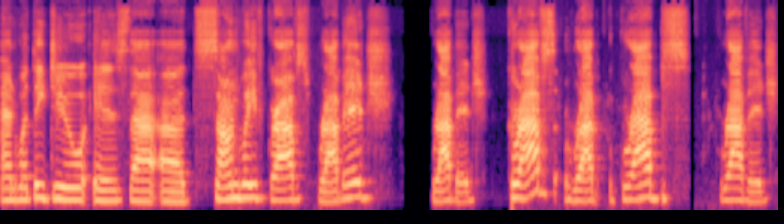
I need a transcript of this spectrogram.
and what they do is that uh, Soundwave grabs Ravage, Ravage grabs Rab grabs Ravage,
